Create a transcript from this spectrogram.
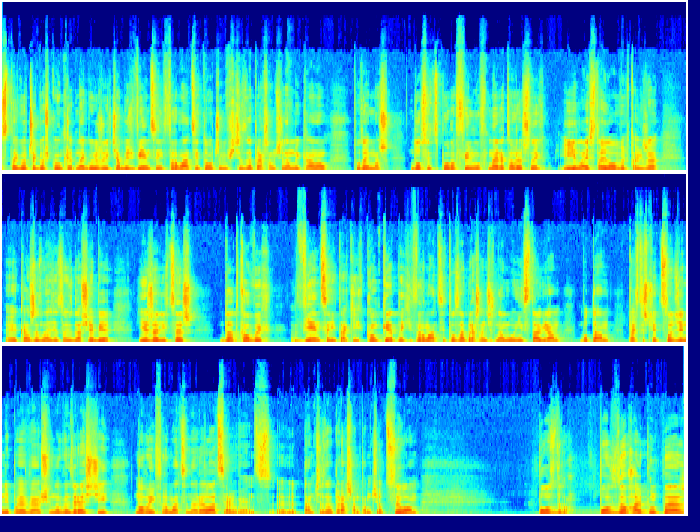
z tego czegoś konkretnego. Jeżeli chciałbyś więcej informacji, to oczywiście zapraszam Cię na mój kanał. Tutaj masz dosyć sporo filmów merytorycznych i lifestyle'owych, także e, każdy znajdzie coś dla siebie. Jeżeli chcesz dodatkowych, więcej takich konkretnych informacji, to zapraszam Cię na mój Instagram, bo tam praktycznie codziennie pojawiają się nowe treści, nowe informacje na relacjach, więc y, tam Cię zapraszam, tam Cię odsyłam. Pozdro, pozdro highpool.pl,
